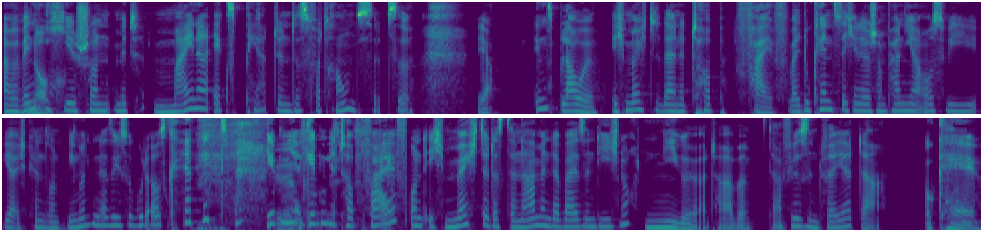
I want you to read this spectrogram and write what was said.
Aber wenn noch. ich hier schon mit meiner Expertin des Vertrauens sitze, ja. ins Blaue, ich möchte deine Top 5, weil du kennst dich in der Champagne aus wie, ja, ich kenne sonst niemanden, der sich so gut auskennt. gib, ja. mir, gib mir Top 5 und ich möchte, dass da Namen dabei sind, die ich noch nie gehört habe. Dafür sind wir ja da. Okay,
